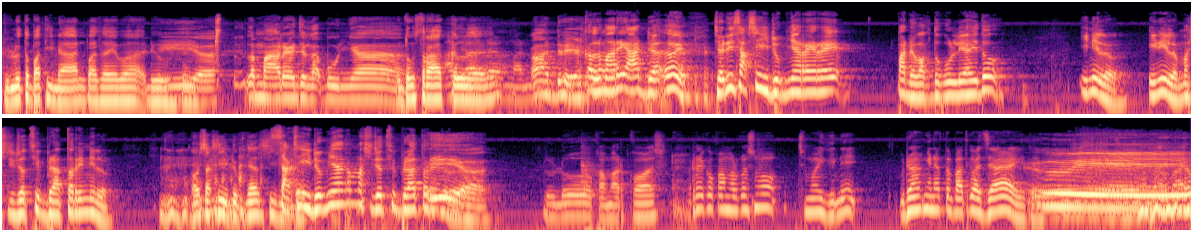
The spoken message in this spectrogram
Dulu tempat hinaan pas saya pak. Duh. Iya, lemari aja nggak punya. Untung struggle Ada, ya. ada, ya. Kalau lemari ada. Eh, jadi saksi hidupnya Rere pada waktu kuliah itu ini loh, ini loh Mas Didot vibrator ini loh. Oh saksi hidupnya sih. Saksi hidupnya kan Mas Didot vibrator itu. Iya. Dulu kamar kos. Re kok kamar kosmu cuma gini? Udah nginep tempatku aja gitu. Wih.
